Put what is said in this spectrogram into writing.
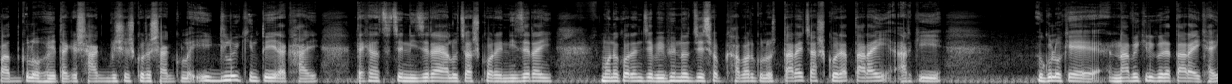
পাতগুলো হয়ে থাকে, শাক বিশেষ করে শাকগুলো, এইগুলোই কিন্তু এরা খায়। দেখা যাচ্ছে যে নিজেরাই আলু চাষ করে, নিজেরাই মনে করেন যে বিভিন্ন যেসব খাবারগুলো তারাই চাষ করে, তারাই আর কি ওগুলোকে না বিক্রি করে তারাই খাই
